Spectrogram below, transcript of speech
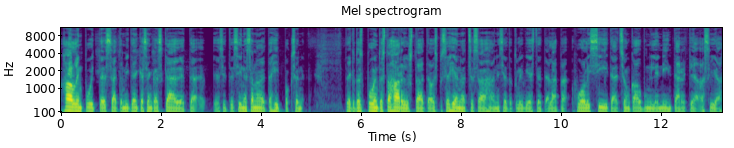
hallin puitteissa, että miten sen kanssa käy. Että, ja sitten siinä sanoi, että Hippoksen, teikö tuosta, puhuin tuosta harjusta, että olisipa se hienoa, että se saadaan, niin sieltä tuli viesti, että äläpä huoli siitä, että se on kaupungille niin tärkeä asia.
